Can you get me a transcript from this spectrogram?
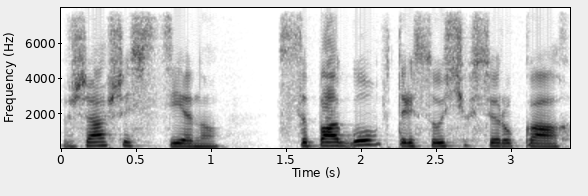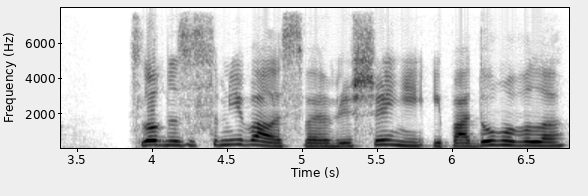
вжавшись в стену, с сапогом в трясущихся руках, словно засомневалась в своем решении и подумывала,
